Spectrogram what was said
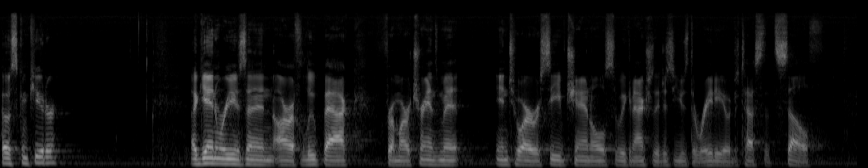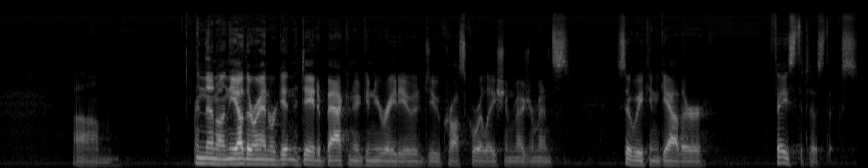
host computer. Again, we're using RF loopback from our transmit into our receive channels so we can actually just use the radio to test itself. Um, and then on the other end, we're getting the data back into GNU Radio to do cross-correlation measurements so we can gather phase statistics.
